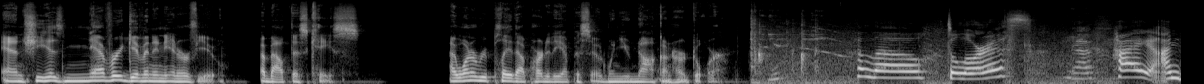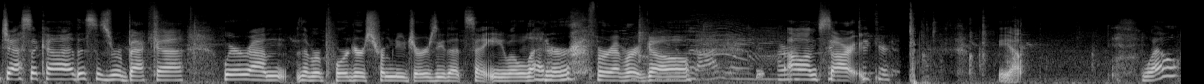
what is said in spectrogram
And she has never given an interview about this case. I want to replay that part of the episode when you knock on her door. Hello, Dolores. Yeah. Hi, I'm Jessica. This is Rebecca. We're um, the reporters from New Jersey that sent you a letter forever ago. Oh, I'm sorry. Take care. Yep. Well,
